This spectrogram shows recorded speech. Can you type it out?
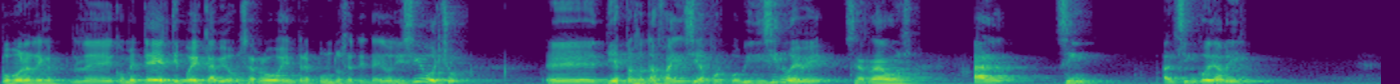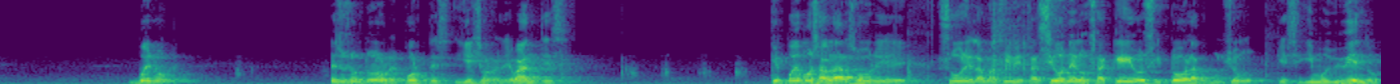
Como le, comenté, el tipo de cambio cerró en 3.7218, 10 eh, personas fallecidas por COVID-19, cerrados al 5, al 5 de abril. Bueno, esos son todos los reportes y hechos relevantes ¿Qué podemos hablar sobre, sobre las manifestaciones, los saqueos y toda la convulsión que seguimos viviendo?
